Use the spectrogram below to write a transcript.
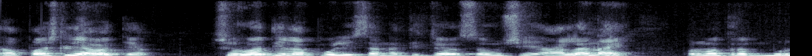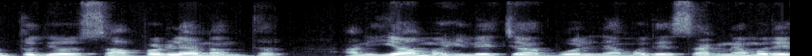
तपासल्या होत्या सुरुवातीला पोलिसांना तिच्यावर संशय आला नाही पण मात्र मृतदेह सापडल्यानंतर आणि या महिलेच्या बोलण्यामध्ये सांगण्यामध्ये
